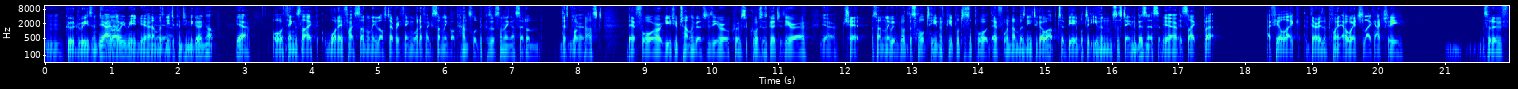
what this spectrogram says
mm. good reason. To Yeah, I know like, what you mean. Yeah, numbers yeah, need to continue going up. Yeah. Or things like, what if I suddenly lost everything? What if I suddenly got cancelled because of something I said on this podcast? Therefore, YouTube channel goes to zero, course courses go to zero. Yeah. Shit. Suddenly we've got this whole team of people to support. Therefore, numbers need to go up to be able to even sustain the business. And Yeah. it's like, but I feel like there is a point at which, like, actually, sort of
